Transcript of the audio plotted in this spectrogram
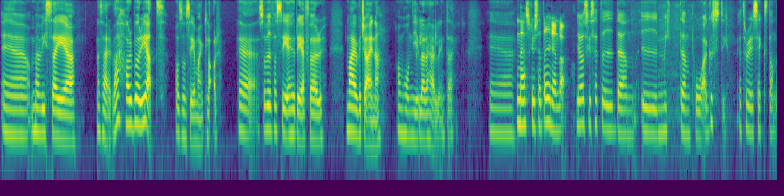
Eh, men vissa är så här, va, har du börjat? Och så ser man klar. Eh, så vi får se hur det är för My Vagina, om hon gillar det här eller inte. Eh, När ska du sätta i den då? jag ska sätta i den i mitten på augusti. Jag tror det är 16.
